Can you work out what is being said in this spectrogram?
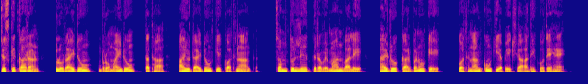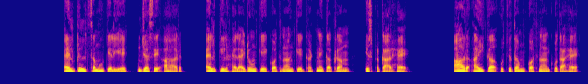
जिसके कारण क्लोराइडों, ब्रोमाइडों तथा आयोडाइडों के क्वथनांक समतुल्य द्रव्यमान वाले हाइड्रोकार्बनों के क्वथनांकों की अपेक्षा अधिक होते हैं। एल्किल समूह के लिए, जैसे आर, एल्किल हैलाइडों के क्वथनांक के घटने का क्रम इस प्रकार है। आर आई का उच्चतम क्वथनांक होता है।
